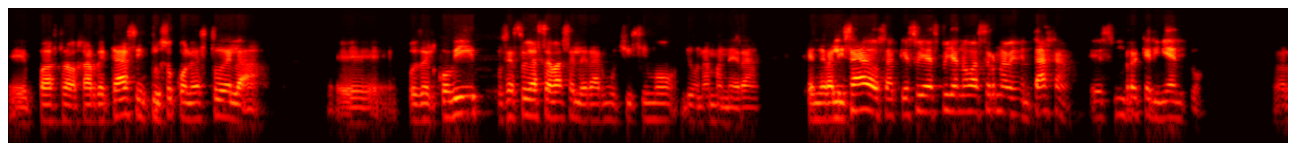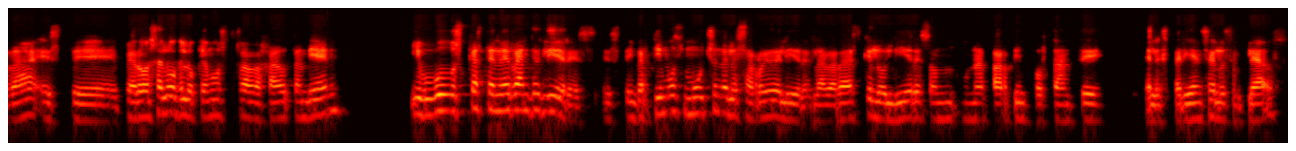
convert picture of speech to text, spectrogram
eh, puedas trabajar de casa, incluso con esto de la eh, pues del COVID, pues esto ya se va a acelerar muchísimo de una manera generalizada, o sea que eso ya, esto ya no va a ser una ventaja, es un requerimiento, ¿verdad? Este, pero es algo que lo que hemos trabajado también y buscas tener grandes líderes. Este, invertimos mucho en el desarrollo de líderes. La verdad es que los líderes son una parte importante de la experiencia de los empleados.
